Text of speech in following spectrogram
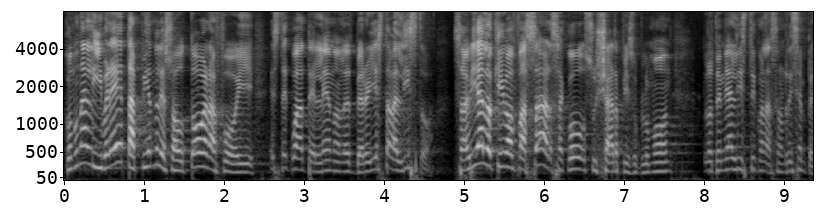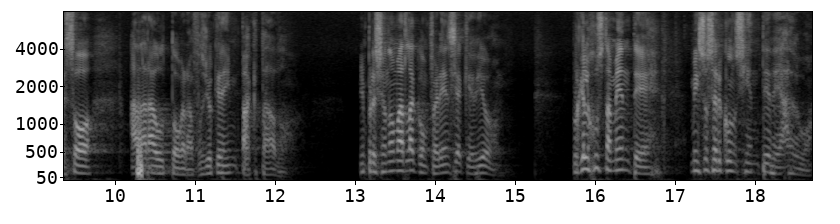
con una libreta pidiéndole su autógrafo. Y este cuate, Lennon Ledbetter, ya estaba listo. Sabía lo que iba a pasar, sacó su Sharpie, su plumón, lo tenía listo y con la sonrisa empezó a dar autógrafos. Yo quedé impactado. Me impresionó más la conferencia que dio. Porque él justamente me hizo ser consciente de algo.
